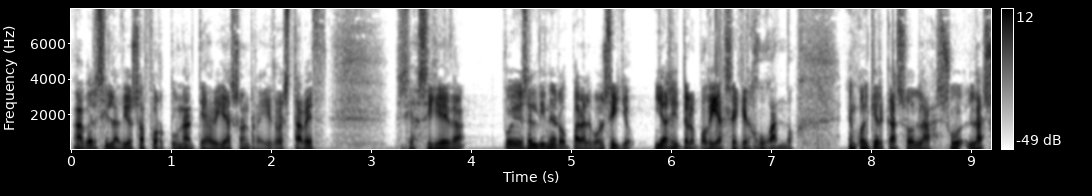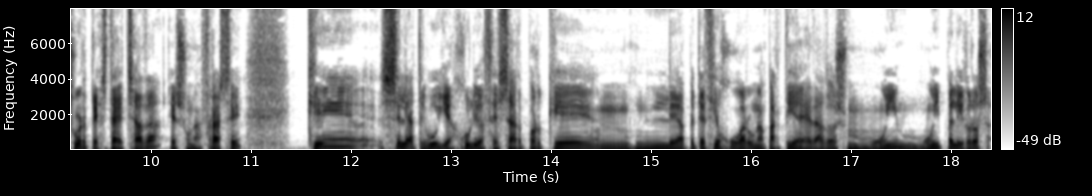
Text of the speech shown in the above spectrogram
a ver si la diosa fortuna te había sonreído esta vez. Si así era, pues el dinero para el bolsillo y así te lo podías seguir jugando. En cualquier caso, la, la suerte está echada es una frase que se le atribuye a Julio César porque mm, le apeteció jugar una partida de dados muy, muy peligrosa.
